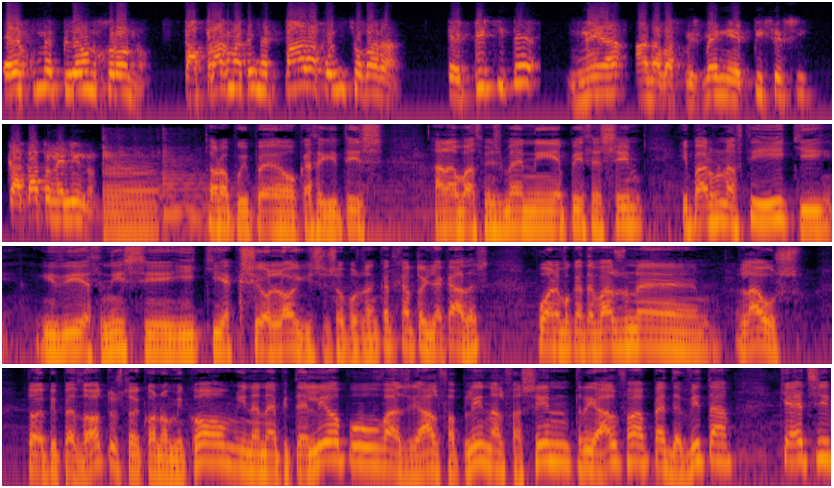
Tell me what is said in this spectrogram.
Έχουμε πλέον χρόνο. Τα πράγματα είναι πάρα πολύ σοβαρά. Επίκειται νέα αναβαθμισμένη επίθεση κατά των Ελλήνων. Τώρα που είπε ο καθηγητής αναβαθμισμένη επίθεση, υπάρχουν αυτοί οι οίκοι, οι διεθνείς οίκοι αξιολόγησης, όπως λένε, κάτι χαρτογιακάδες, που ανεβοκατεβάζουν λαούς. Το επίπεδό τους, το οικονομικό, είναι ένα επιτελείο που βάζει α πλην, α συν, 3α, 5β και έτσι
